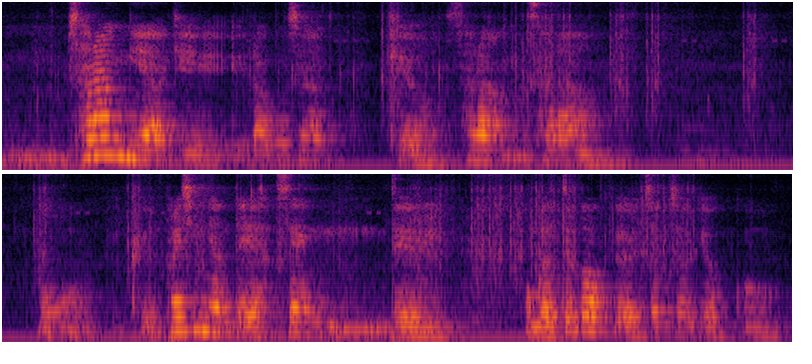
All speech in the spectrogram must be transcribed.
음, 사랑 이야기라고 생각해요. 사랑, 사랑. 음, 뭐그 80년대 학생들 뭔가 뜨겁고 열정적이었고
